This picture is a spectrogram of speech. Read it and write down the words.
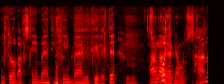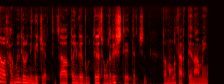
нөлөө багасах юм байна, тэгэх юм байна гэхэл тий. Цаанаа яг ямар цаанаа бол хамгийн түрүүнд ингэж ярьдаг. За одоо ингээд бүгдээрээ цугларна шүү дээ эдгээр чинь. Одоо Монгол ардын намын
